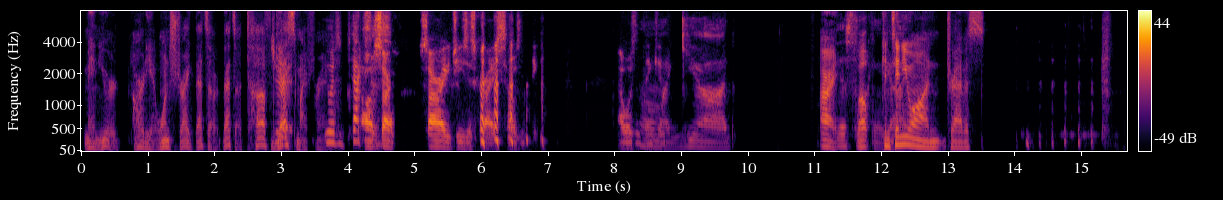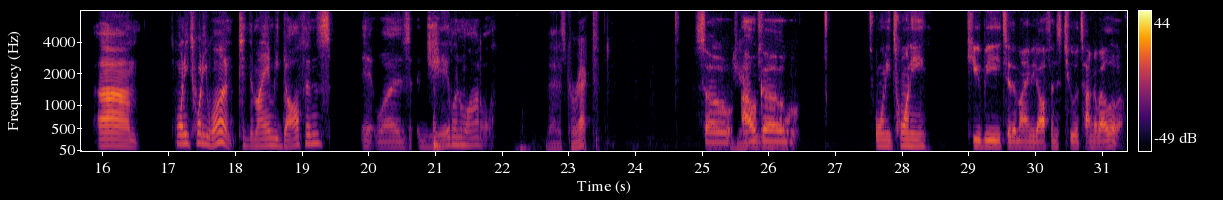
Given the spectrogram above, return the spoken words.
Man, you are already at one strike. That's a that's a tough Sure. guess, my friend. You went to Texas. Oh, sorry. Sorry, Jesus Christ. I wasn't thinking. I wasn't Oh thinking. my god. All right. This Well, fucking continue on, Travis. Um, 2021 to the Miami Dolphins. It was Jaylen Waddle. That is correct. So Jarrett. I'll go 2020 QB to the Miami Dolphins, Tua Tagovailoa.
